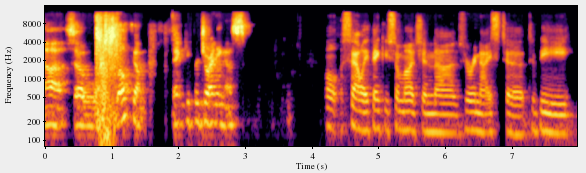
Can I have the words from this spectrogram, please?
Uh, so welcome. Thank you for joining us. Well, Sally, thank you so much. And uh, it's very nice to, to be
